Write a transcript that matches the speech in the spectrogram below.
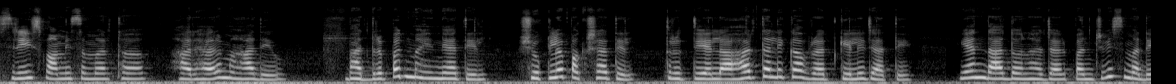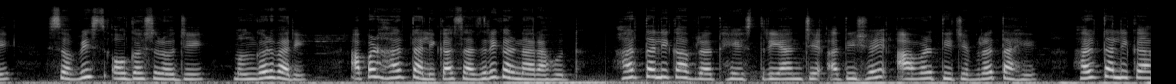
श्री स्वामी समर्थ हर हर महादेव. भाद्रपद महिन्यातील शुक्ल पक्षातील तृतीयेला हरतालिका व्रत केले जाते. यंदा दोन हजार पंचवीसमध्ये सव्वीस ऑगस्ट रोजी मंगळवारी आपण हरतालिका साजरी करणार आहोत. हरतालिका व्रत हे स्त्रियांचे अतिशय आवडतीचे व्रत आहे. हरतालिका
